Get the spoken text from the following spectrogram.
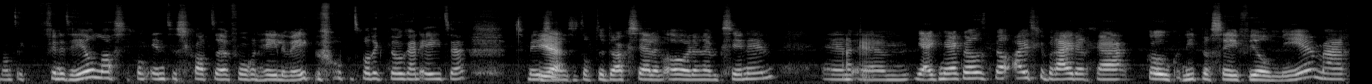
want ik vind het heel lastig om in te schatten voor een hele week bijvoorbeeld wat ik wil gaan eten. Dus meestal ja. is het op de dag zelf, oh daar heb ik zin in. En okay. um, ja, ik merk wel dat ik wel uitgebreider ga koken. Niet per se veel meer, maar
